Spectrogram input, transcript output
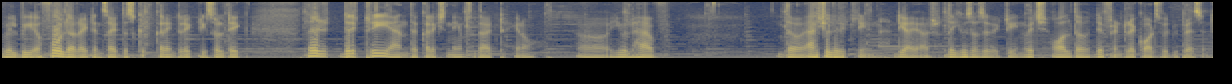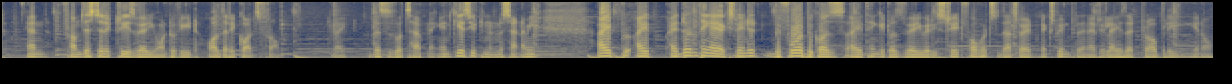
will be a folder right inside this current directory. So it'll take the directory and the collection name so that you know uh, you'll have the actual directory in dir the users directory in which all the different records will be present. And from this directory is where you want to read all the records from right so this is what's happening. In case you didn't understand i mean I, I i don't think i explained it before because i think it was very very straightforward. So that's why i didn't explain but then i realized that probably you know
